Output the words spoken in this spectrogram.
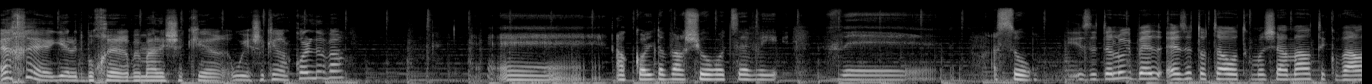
איך אה, ילד בוחר במה לשקר? הוא ישקר על כל דבר? אה, על כל דבר שהוא רוצה. ואסור. זה תלוי באיזה תוצאות, כמו שאמרתי כבר,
